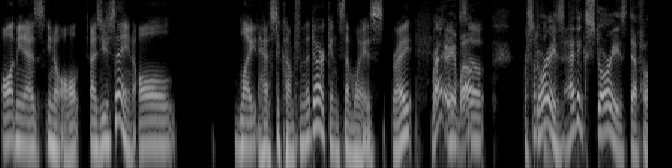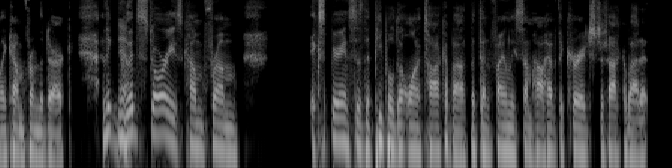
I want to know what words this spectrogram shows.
All I mean, as you know, all as you're saying, all light has to come from the dark in some ways, right? Right. And well, so- or something like stories i think stories definitely come from the dark i think Yeah. good stories come from experiences that people don't want to talk about but then finally somehow have the courage to talk about it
